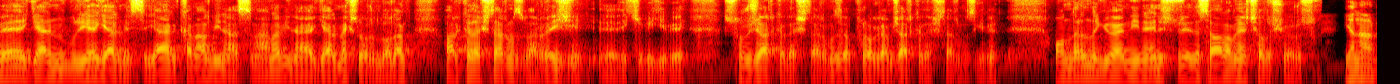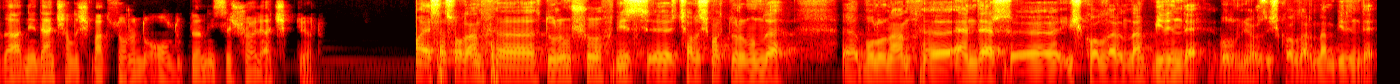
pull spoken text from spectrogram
ve gel, buraya gelmesi yani kanal binasına, ana binaya gelmek zorunda olan arkadaşlarımız var. Reji e, ekibi gibi, sunucu arkadaşlarımız ve programcı arkadaşlarımız gibi. Onların da güvenliğini en üst düzeyde sağlamaya çalışıyoruz. Yanardağ neden çalışmak zorunda olduklarını ise şöyle açıklıyor. Ama esas olan e, durum şu, biz e, çalışmak durumunda e, bulunan e, ender e, iş kollarından birinde bulunuyoruz. İş kollarından birinde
